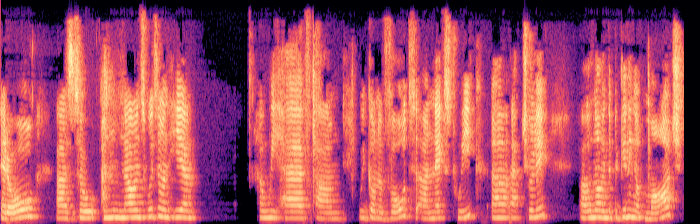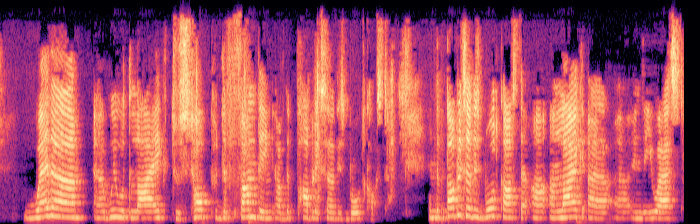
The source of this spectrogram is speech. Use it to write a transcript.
at all. Uh, so now in Switzerland here, we have um, we're gonna vote uh, next week uh, actually uh, no, in the beginning of March, whether uh, we would like to stop the funding of the public service broadcaster. And the public service broadcaster, uh, unlike uh, in the US,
